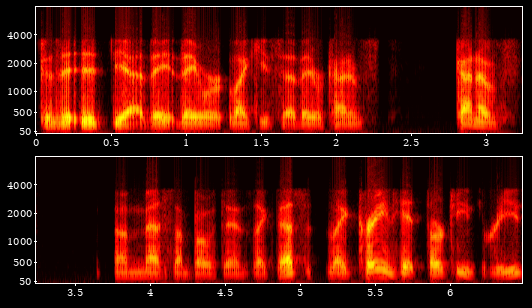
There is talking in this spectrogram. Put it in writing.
because it, it, yeah, they they were like you said, they were kind of kind of a mess on both ends. Like that's like Crane hit 13 threes,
